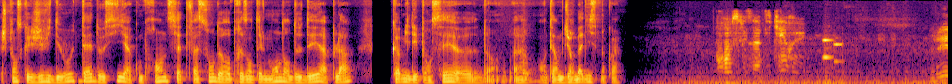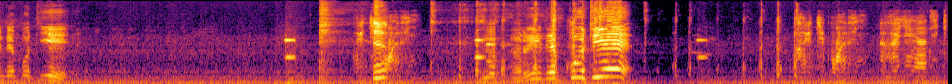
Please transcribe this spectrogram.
je pense que les jeux vidéo t'aident aussi à comprendre cette façon de représenter le monde en 2D à plat, comme il est pensé euh, dans, voilà, en termes d'urbanisme, quoi. Brosse les indiqués rue. Rue des Potiers. Rue du Point-Vie. Rue des Potiers. Rue du Point-Vie. Veuillez indiquer.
